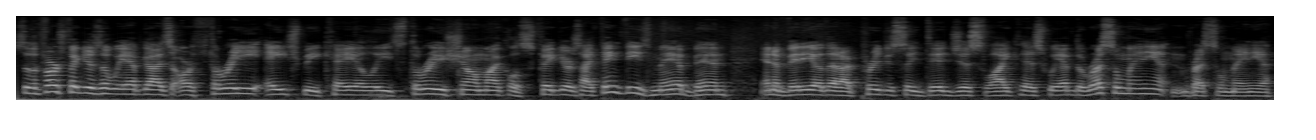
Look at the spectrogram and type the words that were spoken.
So the first figures that we have, guys, are three HBK Elites, three Shawn Michaels figures. I think these may have been in a video that I previously did just like this. We have the WrestleMania, WrestleMania.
